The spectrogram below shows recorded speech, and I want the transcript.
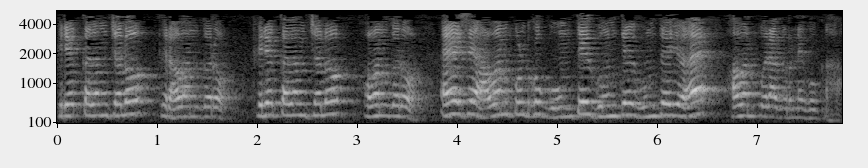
फिर एक कदम चलो, फिर हवन करो। फिर एक कदम चलो, हवन करो। ऐसे हवन कुंड को घूमते घूमते घूमते जो है, हवन पूरा करने को कहा।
